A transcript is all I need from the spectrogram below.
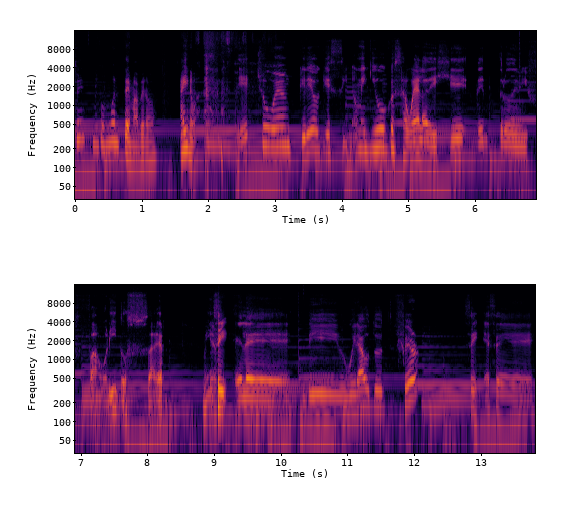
Sí, un buen tema, pero ahí no. De hecho, weón, creo que si no me equivoco, esa weá la dejé dentro de mis favoritos. A ver. Sí, el eh, Be Without Fear. Sí, ese,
